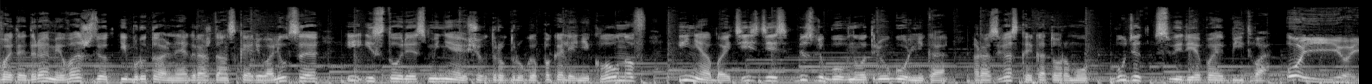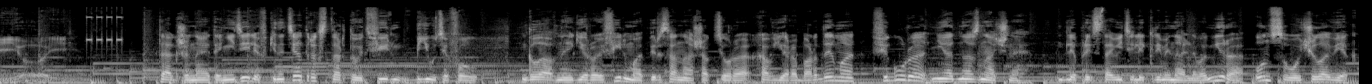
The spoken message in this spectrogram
В этой драме вас ждет и брутальная гражданская революция, и история сменяющих друг друга поколений клоунов, и не обойти здесь без любовного треугольника, развязкой которому будет свирепая битва. Ой-ой-ой. Также на этой неделе в кинотеатрах стартует фильм «Beautiful». Главный герой фильма, персонаж актера Хавьера Бардема, фигура неоднозначная. Для представителей криминального мира он свой человек,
